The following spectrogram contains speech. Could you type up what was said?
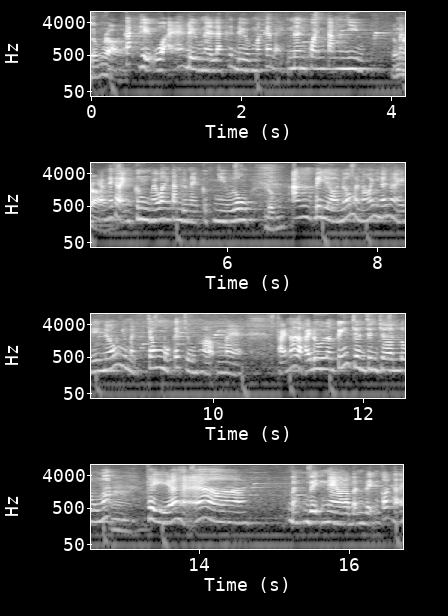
đúng rồi. cách hiệu quả. Điều này là cái điều mà các bạn nên quan tâm nhiều Đúng mình rồi. cảm thấy các bạn cần phải quan tâm điều này cực nhiều luôn đúng anh bây giờ nếu mà nói như thế này đi nếu như mà trong một cái trường hợp mà phải nói là phải đưa lên tuyến trên trên trên luôn á Ừ. thì á hả ờ, bệnh viện nào là bệnh viện có thể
